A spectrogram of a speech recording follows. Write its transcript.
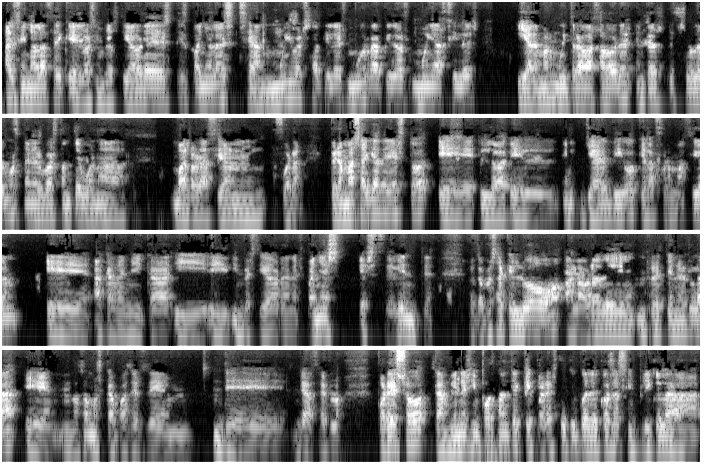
al final hace que los investigadores españoles sean muy versátiles, muy rápidos, muy ágiles y además muy trabajadores. Entonces solemos tener bastante buena valoración fuera. Pero más allá de esto, eh, ya digo que la formación eh, académica e investigadora en España es excelente. Lo que pasa es que luego, a la hora de retenerla, eh, no somos capaces de, hacerlo. Por eso, también es importante que para este tipo de cosas se implique la,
